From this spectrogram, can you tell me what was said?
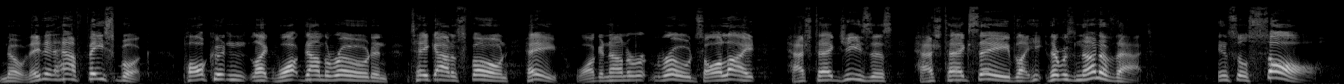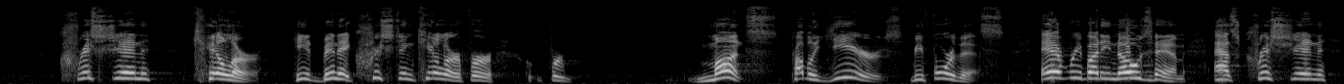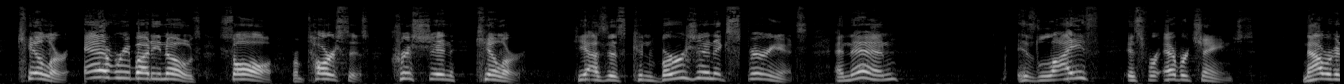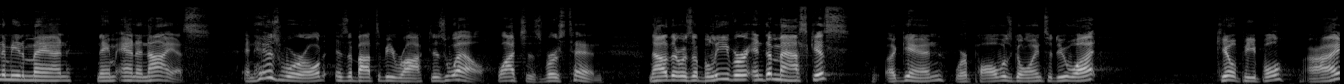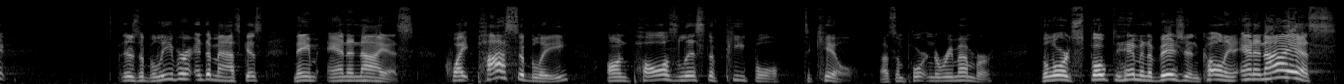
No. They didn't have Facebook. Paul couldn't like walk down the road and take out his phone. Hey, walking down the road, saw a light. Hashtag Jesus. Hashtag saved. Like he, there was none of that. And so Saul, Christian killer. He had been a Christian killer for for months, probably years before this. Everybody knows him as Christian killer. Everybody knows Saul from Tarsus, Christian killer. He has this conversion experience. And then his life is forever changed. Now we're going to meet a man named Ananias. And his world is about to be rocked as well. Watch this, verse 10. Now there was a believer in Damascus, again, where Paul was going to do what? Kill people, all right? There's a believer in Damascus named Ananias. Quite possibly on Paul's list of people to kill. That's important to remember. The Lord spoke to him in a vision, calling, Ananias!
